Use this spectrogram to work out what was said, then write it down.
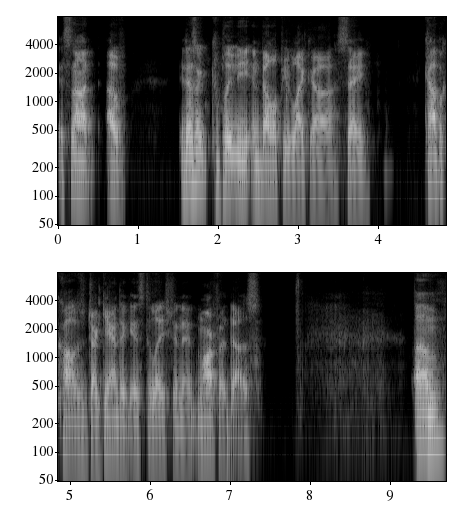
it's not of, it doesn't completely envelop you like, uh, say, Kabakov's gigantic installation at Marfa does. Um,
